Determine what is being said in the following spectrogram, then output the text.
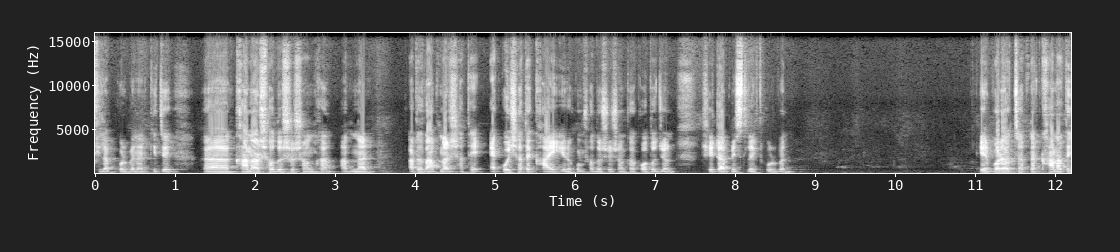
ফিল আপ করবেন আর কি, যে খানার সদস্য সংখ্যা, আপনার, অর্থাৎ আপনার সাথে, একই সাথে খায় এরকম সদস্য সংখ্যা কতজন, সেটা আপনি সিলেক্ট করবেন। এরপরে হচ্ছে আপনার খানাতে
